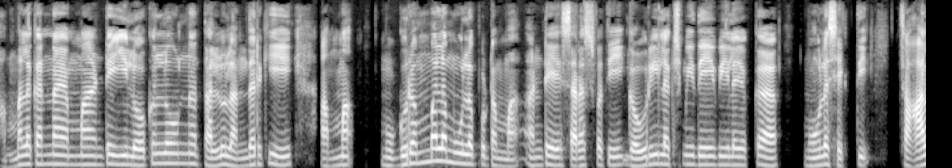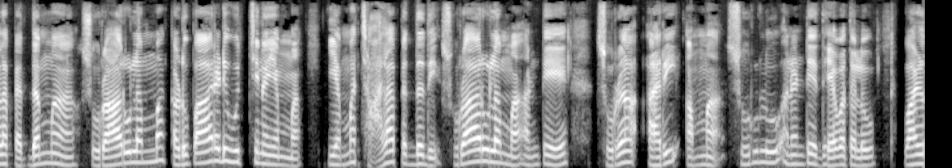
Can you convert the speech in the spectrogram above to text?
అమ్మల కన్నా అంటే ఈ లోకంలో ఉన్న తల్లులందరికీ అమ్మ ముగ్గురమ్మల మూలపుటమ్మ అంటే సరస్వతి గౌరీ లక్ష్మీదేవిల యొక్క మూల శక్తి చాలా పెద్దమ్మ సురారులమ్మ కడుపారడి ఉచ్చినయమ్మ. ఈ అమ్మ చాలా పెద్దది. సురారులమ్మ అంటే సుర అరి అమ్మ. సురులు అనంటే దేవతలు. వాళ్ళ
